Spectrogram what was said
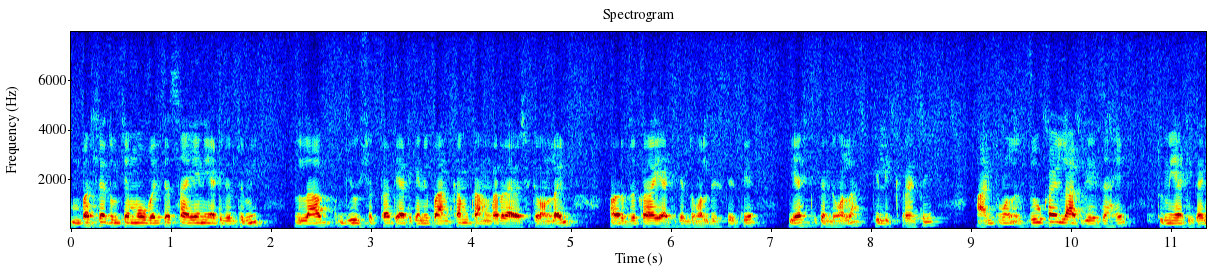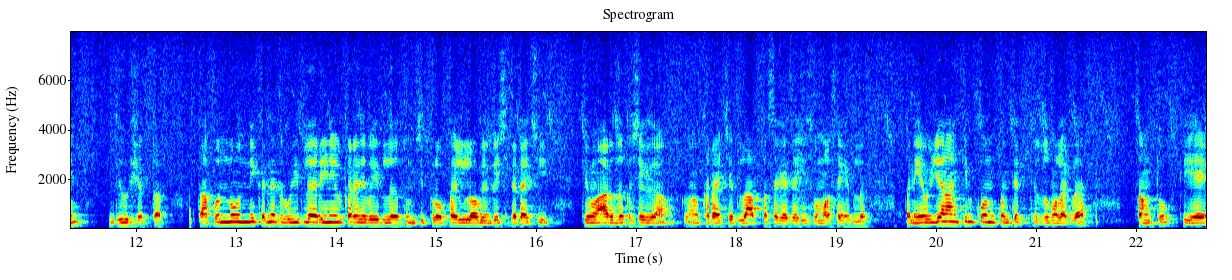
बसल्या तुमच्या मोबाईलच्या सहाय्याने या ठिकाणी तुम्ही लाभ घेऊ शकता. या ठिकाणी बांधकाम कामगार द्याव्यासाठी ऑनलाईन अर्ज करा. या ठिकाणी तुम्हाला दिसते ते. याच ठिकाणी तुम्हाला क्लिक करायचे आणि तुम्हाला जो काही लाभ घ्यायचा आहे तुम्ही या ठिकाणी घेऊ शकतात तर आपण नोंदणी करण्याचं बघितलं रिन्यू करायचं बघितलं तुमची प्रोफाईल लॉग इन कशी करायची किंवा अर्ज कसे करायचे लाभ कसा घ्यायचा हे तुम्हाला सांगितलं. पण योजना आणखीन कोणकोणते ते तुम्हाला एकदा सांगतो. की हे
